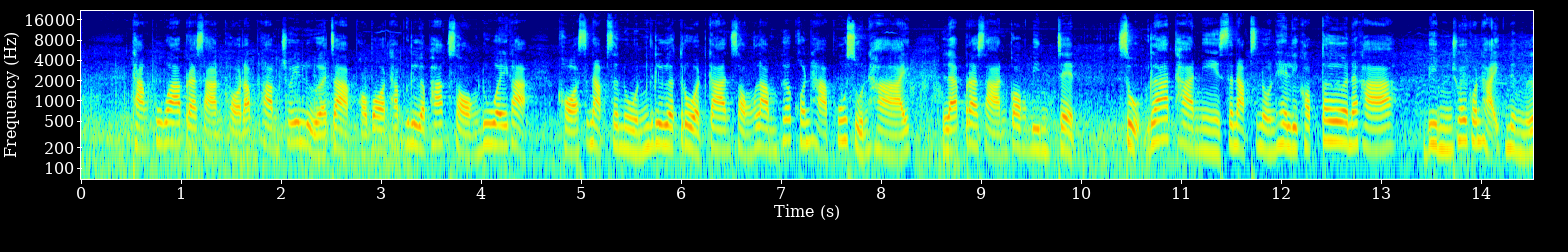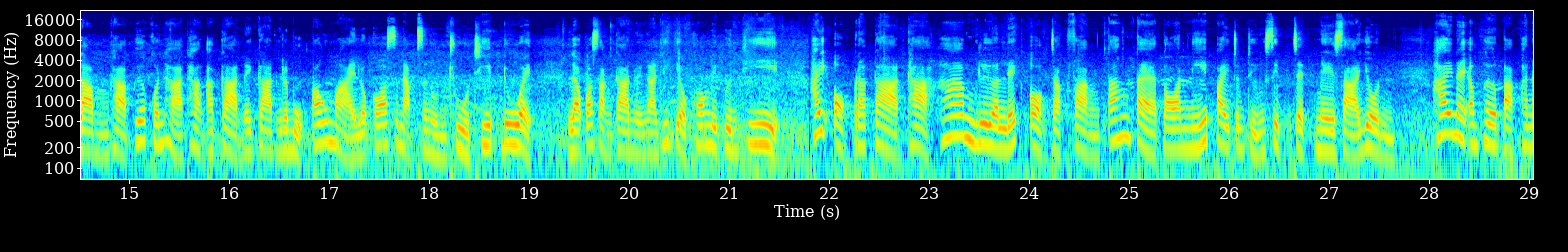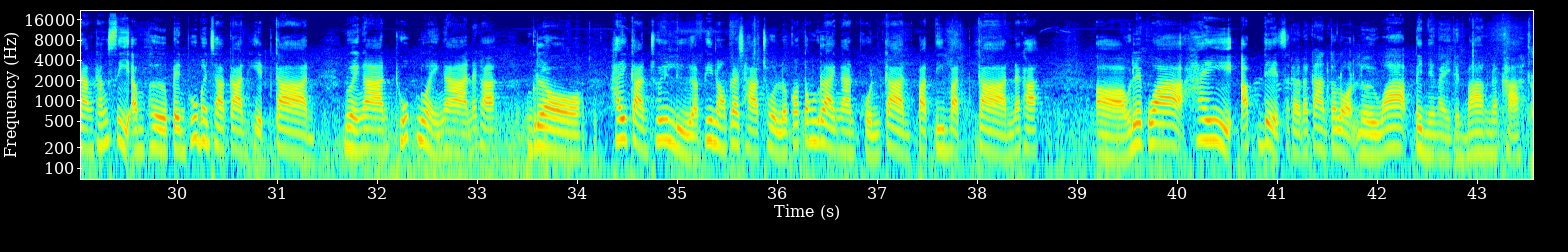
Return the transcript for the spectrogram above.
ทางผู้ว่าประสานขอรับความช่วยเหลือจากผบทัพเรือภาค 2 ด้วยค่ะ ขอสนับสนุนเรือตรวจการสองลำเพื่อค้นหาผู้สูญหาย และประสานกองบิน 7 สุราษฎร์ธานี สนับสนุนเฮลิคอปเตอร์นะคะ บินช่วยค้นหาอีกหนึ่งลำค่ะ เพื่อค้นหาทางอากาศในการระบุเป้าหมาย แล้วก็สนับสนุนชูชีพด้วย แล้วก็สั่งการหน่วยงานที่เกี่ยวข้องในพื้นที่ ให้ออกประกาศค่ะ ห้ามเรือเล็กออกจากฝั่งตั้งแต่ตอนนี้ไปจนถึง 17 เมษายน ให้ในอำเภอปากพนังทั้ง 4 อำเภอเป็นผู้บัญชาการเหตุการณ์ หน่วยงานทุกหน่วยงานนะคะรอให้การช่วยเหลือพี่น้องประชาชน แล้วก็ต้องรายงานผลการปฏิบัติการนะคะเเรียกว่าให้อัปเดตสถานการณ์ตลอดเลยว่าเป็นยังไงกันบ้างนะคะค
